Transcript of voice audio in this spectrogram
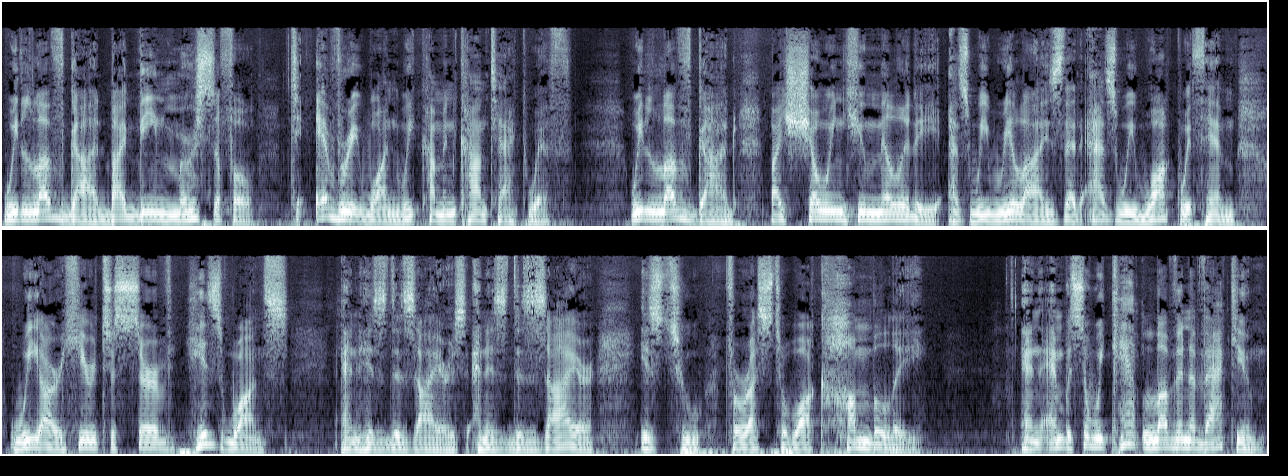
We love God by being merciful to everyone we come in contact with. We love God by showing humility as we realize that as we walk with Him, we are here to serve His wants and His desires. And His desire is to for us to walk humbly. And, and so we can't love in a vacuum.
